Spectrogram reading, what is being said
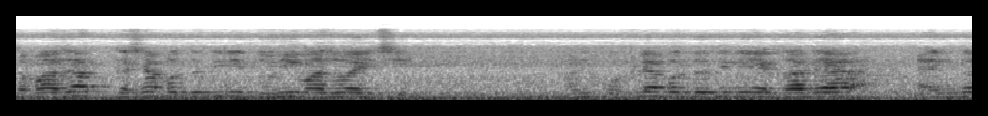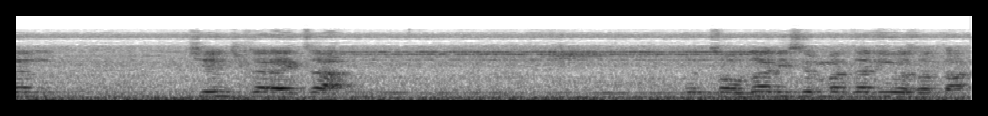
समाजात कशा पद्धतीने धुनी माजवायची आणि कुठल्या पद्धतीने एखाद्या अँगल चेंज करायचा तो चौदा डिसेंबरचा दिवस होता.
